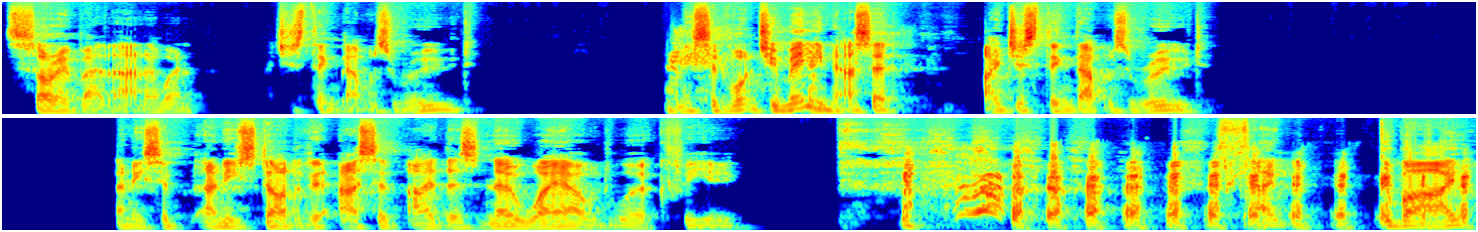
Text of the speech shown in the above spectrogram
Sorry about that. And I went, I just think that was rude. And he said, What do you mean? I said, I just think that was rude. And he said, and he started it. I said, I, There's no way I would work for you like, goodbye.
